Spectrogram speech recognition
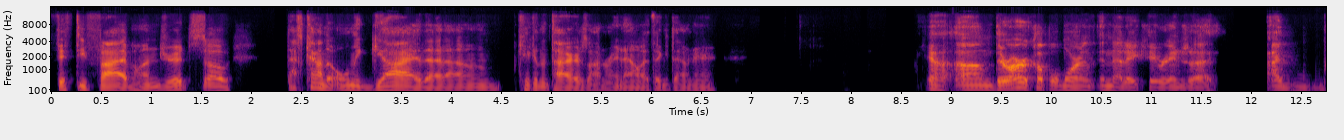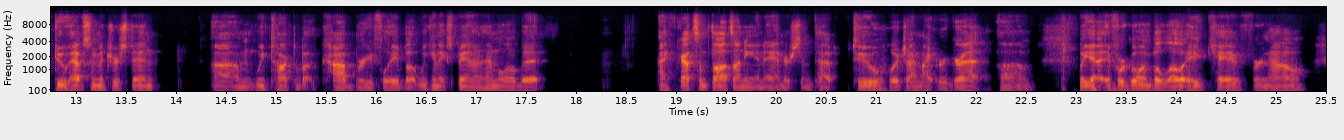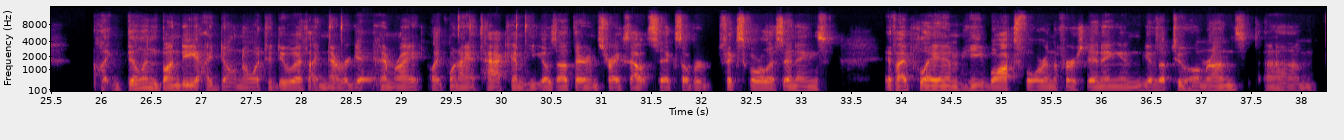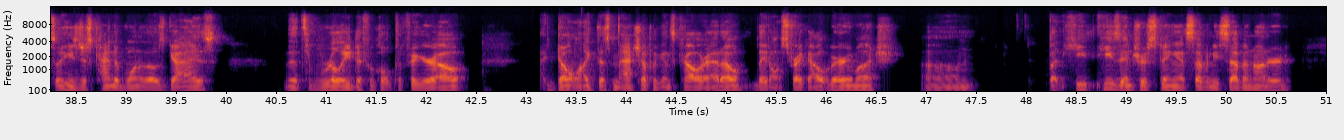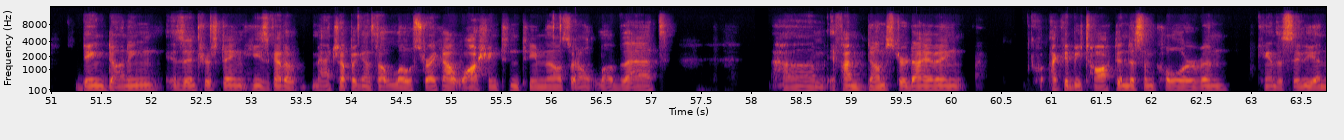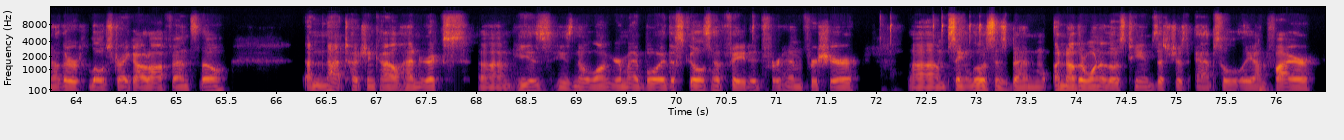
5,500. So that's kind of the only guy that I'm kicking the tires on right now, I think, down here. Yeah, um, there are a couple more in, in that 8K range that I, I, do have some interest in. Um, we talked about Cobb briefly, but we can expand on him a little bit. I've got some thoughts on Ian Anderson too, which I might regret. Um, but yeah, if we're going below 8K for now, like Dylan Bundy, I don't know what to do with. I never get him right. Like when I attack him, he goes out there and strikes out six over six scoreless innings. If I play him, he walks four in the first inning and gives up two home runs. Um, so he's just kind of one of those guys that's really difficult to figure out. I don't like this matchup against Colorado. They don't strike out very much. Um, but he he's interesting at 7700 Dane Dunning is interesting. He's got a matchup against a low strikeout Washington team, though, so I don't love that. Um, if I'm dumpster diving, I could be talked into some Cole Irvin. Kansas City, another low strikeout offense, though. I'm not touching Kyle Hendricks. Um, he is he's no longer my boy. The skills have faded for him for sure. Um, St. Louis has been another one of those teams that's just absolutely on fire.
